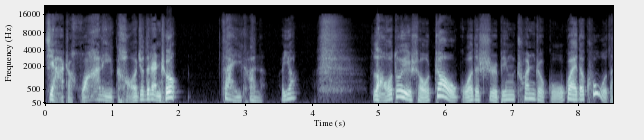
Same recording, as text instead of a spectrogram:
驾着华丽考究的战车，再一看呢，哎呀，老对手赵国的士兵穿着古怪的裤子，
